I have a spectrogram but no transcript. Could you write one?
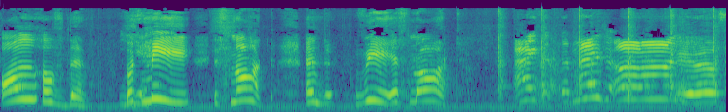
All of them. But Yeah. me, is not. And we is not. I got the merch on. Yes.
